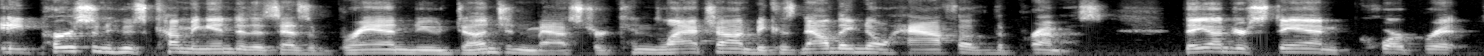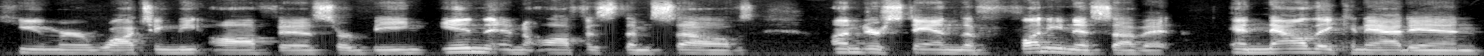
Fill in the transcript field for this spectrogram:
a person who's coming into this as a brand new dungeon master can latch on because now they know half of the premise. They understand corporate humor, watching The Office or being in an office themselves, understand the funniness of it, and now they can add in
